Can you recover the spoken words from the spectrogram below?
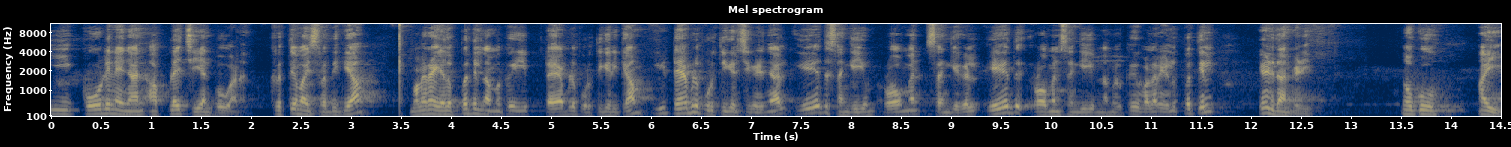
ഈ കോഡിനെ ഞാൻ അപ്ലൈ ചെയ്യാൻ പോവുകയാണ്. കൃത്യമായി ശ്രദ്ധിക്കുക. വളരെ എളുപ്പത്തിൽ നമുക്ക് ഈ ടേബിൾ പൂർത്തീകരിക്കാം. ഈ ടേബിൾ പൂർത്തീകരിച്ചു കഴിഞ്ഞാൽ ഏത് സംഖ്യയും റോമൻ സംഖ്യകൾ ഏത് റോമൻ സംഖ്യയും നമ്മൾക്ക് വളരെ എളുപ്പത്തിൽ എഴുതാൻ കഴിയും. നോക്കൂ ഐ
